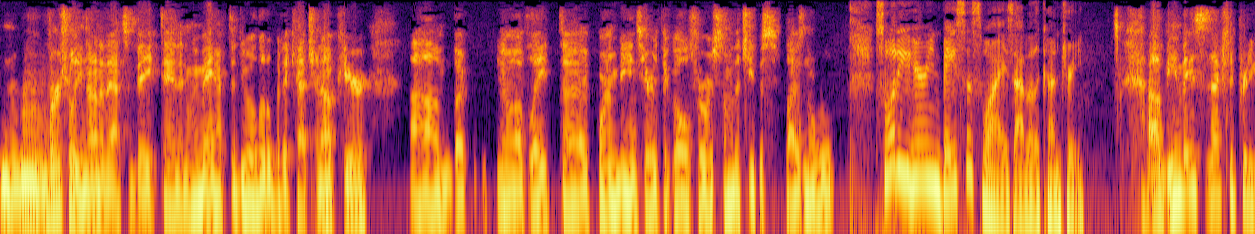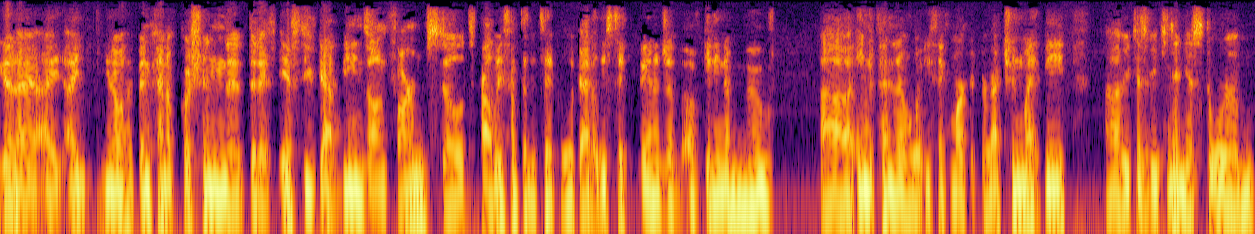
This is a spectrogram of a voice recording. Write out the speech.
virtually none of that's baked in, and we may have to do a little bit of catching up here. Um, but you know, of late, uh, corn and beans here at the Gulf are some of the cheapest supplies in the world. So, what are you hearing basis wise out of the country? Uh, bean base is actually pretty good. I, I, I, you know, have been kind of pushing that, that if, if you've got beans on farm still, it's probably something to take a look at. At least take advantage of, of getting them moved, uh, independent of what you think market direction might be. Uh, because if you continue to store them,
